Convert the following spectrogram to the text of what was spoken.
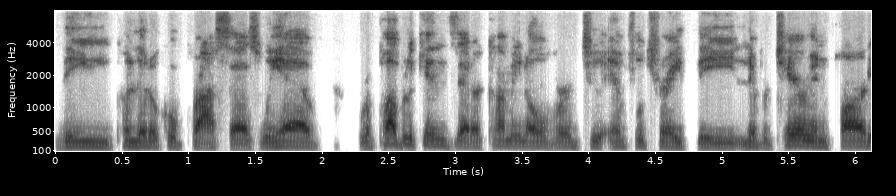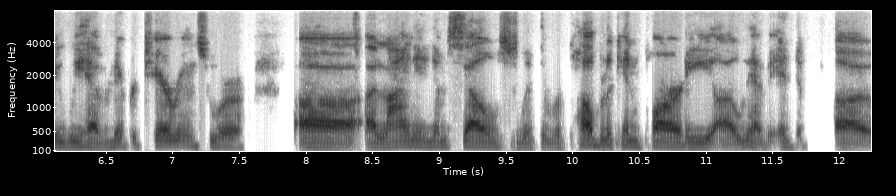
the political process. We have Republicans that are coming over to infiltrate the Libertarian Party. We have libertarians who are uh, aligning themselves with the Republican Party. Uh, we have ind- uh,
